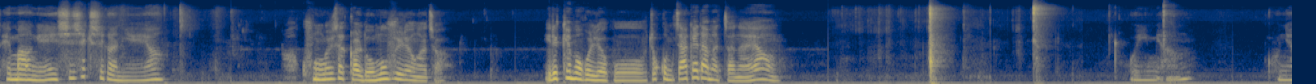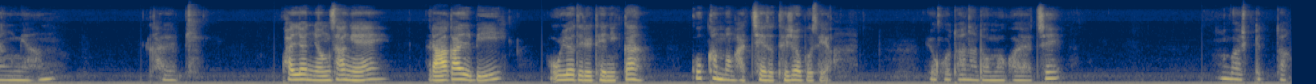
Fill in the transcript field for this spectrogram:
대망의 시식 시간이에요. 아, 국물 색깔 너무 훌륭하죠? 이렇게 먹으려고 조금 짜게 담았잖아요. 오이면, 곤양면, 갈비. 관련 영상에 라갈비 올려드릴 테니까 꼭 한번 같이 해서 드셔보세요. 요것도 하나 넣어 먹어야지. 음, 맛있겠다.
